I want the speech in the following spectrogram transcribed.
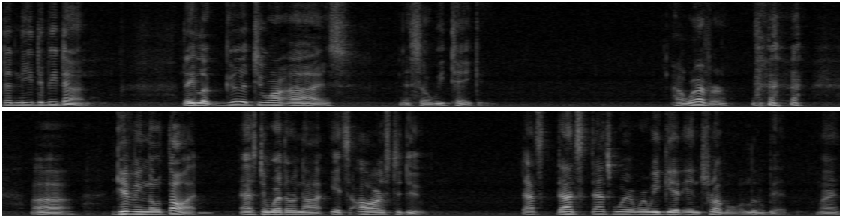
that need to be done. They look good to our eyes, and so we take it. However, uh, giving no thought as to whether or not it's ours to do. That's, that's, that's where, where we get in trouble a little bit, right?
